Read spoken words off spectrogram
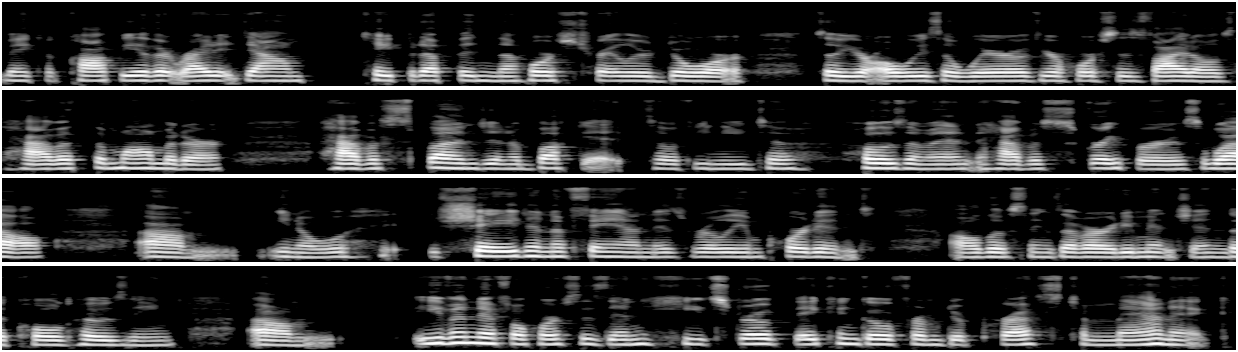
make a copy of it, write it down, tape it up in the horse trailer door so you're always aware of your horse's vitals. Have a thermometer, have a sponge in a bucket. So if you need to hose them and have a scraper as well. Um, you know, shade and a fan is really important. All those things I've already mentioned, the cold hosing. Um, even if a horse is in heat stroke, they can go from depressed to manic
